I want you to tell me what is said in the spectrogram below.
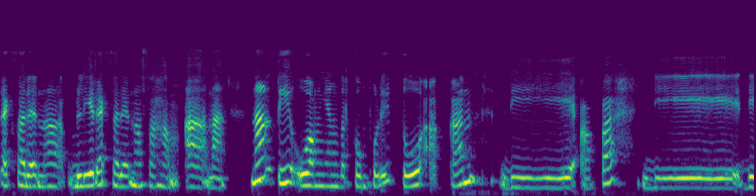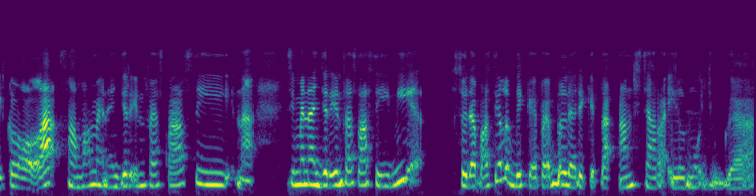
reksadana beli reksadana saham A. Nah, nanti uang yang terkumpul itu akan di apa di dikelola sama manajer investasi. Nah, si manajer investasi ini sudah pasti lebih capable dari kita kan secara ilmu juga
